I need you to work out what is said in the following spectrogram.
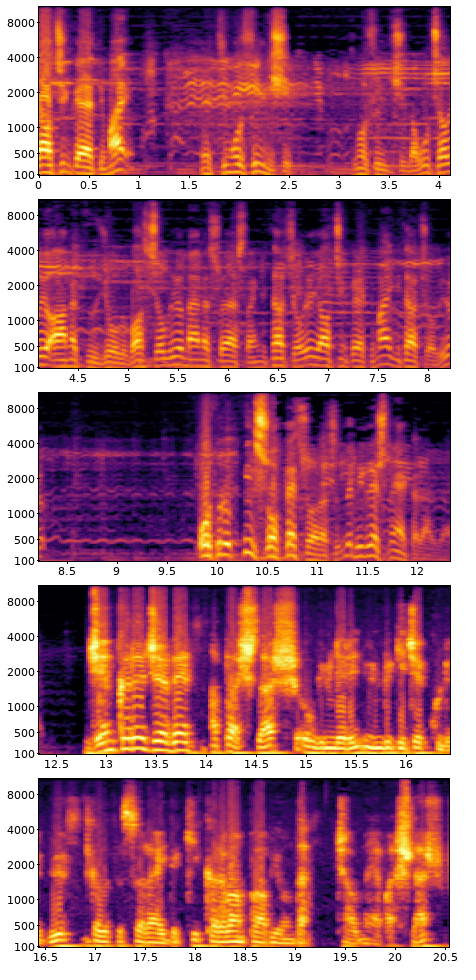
Yalçın Kaya Timay ve Timur Filgişi. Timur Filgişi davul çalıyor, Ahmet Tuzcuoğlu bas çalıyor, Mehmet Soyaslan gitar çalıyor, Yalçın Kaya Timay gitar çalıyor. Oturup bir sohbet sonrasında birleşmeye karar verdik. Cem Karaca ve Apaçlar o günlerin ünlü gece kulübü Galatasaray'daki Karavan Pavyon'da çalmaya başlar.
